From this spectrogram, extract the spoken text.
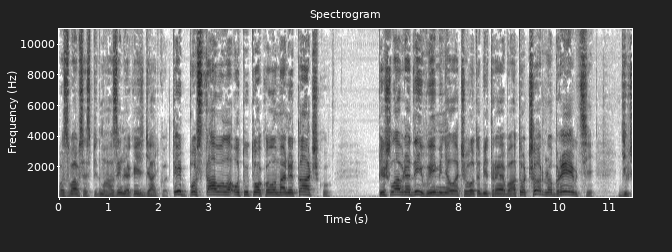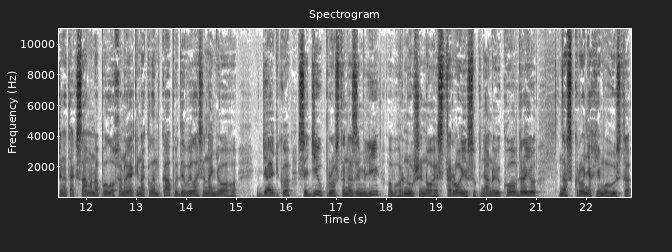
озвався з-під магазину якийсь дядько. Ти б поставила отуто коло мене тачку. Пішла в ряди й виміняла, чого тобі треба, а то чорнобривці. Дівчина так само наполохано, як і на Климка, подивилася на нього. Дядько сидів просто на землі, обгорнувши ноги старою сукняною ковдрою. На скронях йому густо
